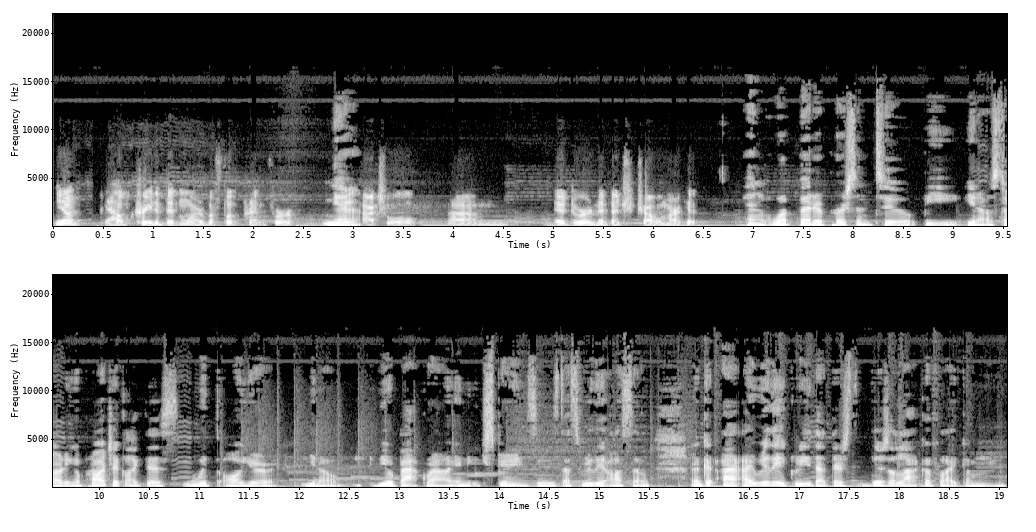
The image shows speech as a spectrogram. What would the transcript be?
you know, help create a bit more of a footprint for Yeah. the actual um, outdoor and adventure travel market. And what better person to be, you know, starting a project like this with all your, you know, your background and experiences. That's really awesome. I, really agree that there's, there's a lack of like, um,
